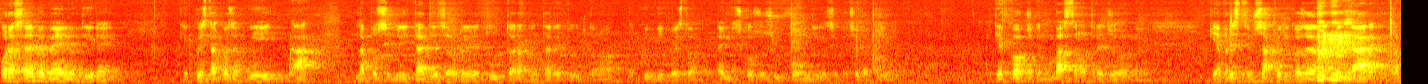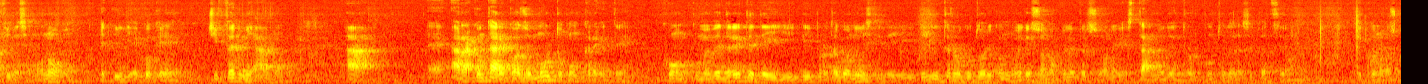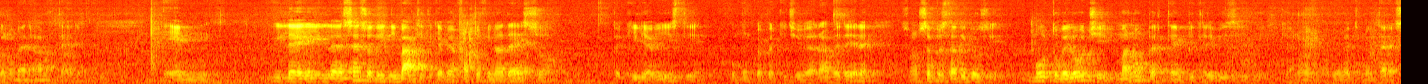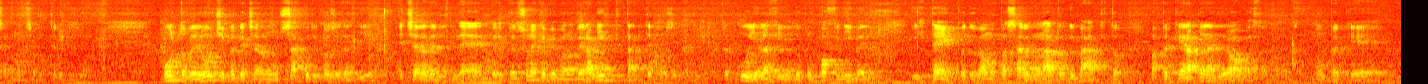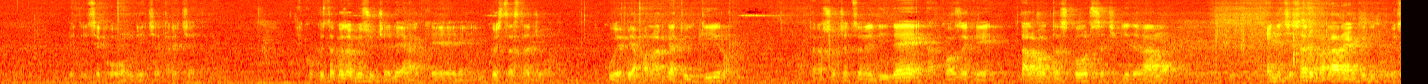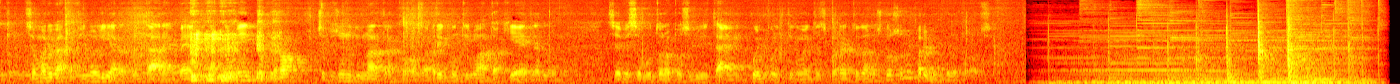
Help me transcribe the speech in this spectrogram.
Ora sarebbe bello dire che questa cosa qui ha la possibilità di esaurire tutto e raccontare tutto, no? E quindi questo è il discorso sui fondi che si faceva prima. Ti accorgi che non bastano tre giorni, che avresti un sacco di cose da raccontare, ma alla fine siamo noi. E quindi ecco che ci fermiamo a, eh, a raccontare cose molto concrete con, come vedrete, dei, dei protagonisti, dei, degli interlocutori con noi che sono quelle persone che stanno dentro il punto della situazione e conoscono bene la materia. Ehm, il, il, senso dei dibattiti che abbiamo fatto fino adesso, per chi li ha visti, comunque per chi ci verrà a vedere, sono sempre stati così, molto veloci ma non per tempi televisivi, che a noi ovviamente non interessano, non siamo televisione, molto veloci perché c'erano un sacco di cose da dire e c'erano eh, persone che avevano veramente tante cose da dire, per cui alla fine dopo un po' finiva il, il tempo e dovevamo passare ad un altro dibattito, ma perché era piena di roba questa cosa, non perché vedi i secondi eccetera eccetera. Ecco, questa cosa qui succede anche in questa stagione, in cui abbiamo allargato il tiro per associazione di idee a cose che dalla volta scorsa ci chiedevamo è necessario parlare anche di questo. Siamo arrivati fino lì a raccontare bene l'argomento, però c'è bisogno di un'altra cosa. Avrei continuato a chiederlo se avessi avuto la possibilità in quel politicamente scorretto dell'anno scorso, lo faremo in quello prossimo.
